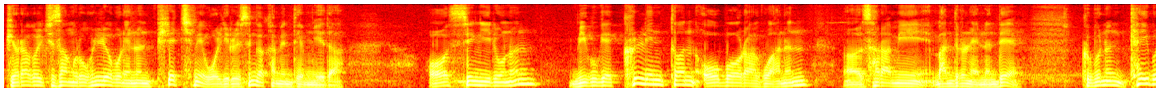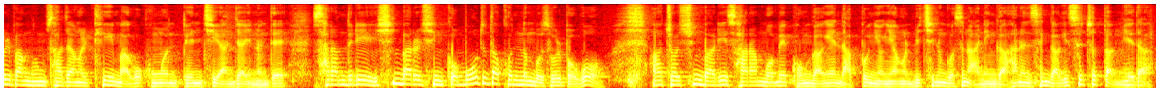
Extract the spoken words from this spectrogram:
벼락을 지상으로 흘려보내는 피레침의 원리를 생각하면 됩니다. 어싱 이론은 미국의 클린턴 오버라고 하는 어, 사람이 만들어냈는데 그분은 케이블 방송 사장을 팀하고 공원 벤치에 앉아 있는데 사람들이 신발을 신고 모두 다 걷는 모습을 보고 아 저 신발이 사람 몸의 건강에 나쁜 영향을 미치는 것은 아닌가 하는 생각이 스쳤답니다.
